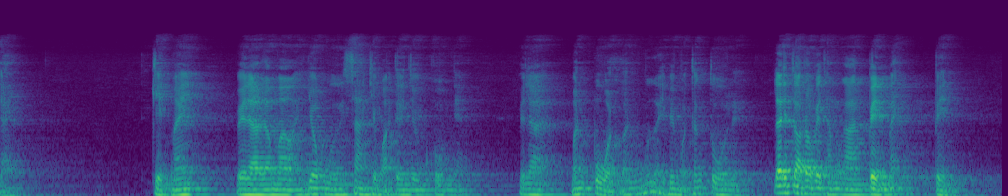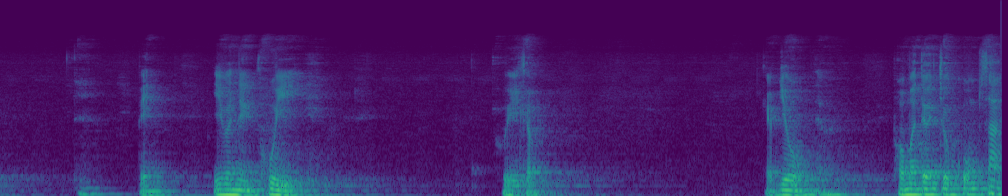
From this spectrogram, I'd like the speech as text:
ใจ เก็ตไหมเวลาเรามายกมือสร้างจังหวะเดินจงกรมเนี่ย เวลามันปวดมันเมื่อยไปหมดทั้งตัวเลย แล้วตอนเราไปทำงานเป็นไหมเป็น เป็นอีวันหนึ่งคุย คุยกับ กับโยมนะ พอมาเดินจงกรมสร้าง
